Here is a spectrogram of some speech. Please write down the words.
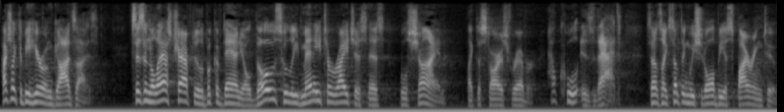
How'd you like to be a hero in God's eyes? It says in the last chapter of the book of Daniel, those who lead many to righteousness will shine like the stars forever. How cool is that? Sounds like something we should all be aspiring to.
